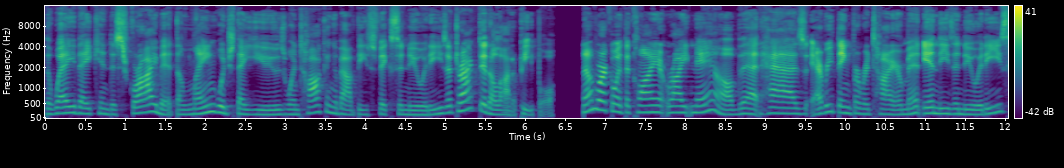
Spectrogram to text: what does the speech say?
The way they can describe it, the language they use when talking about these fixed annuities attracted a lot of people. And I'm working with a client right now that has everything for retirement in these annuities.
